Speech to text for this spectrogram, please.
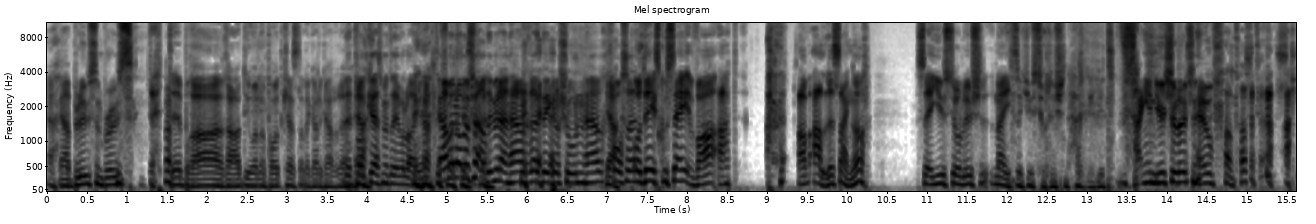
ja. Ja, Blues and Bruce. Dette er bra radio eller podkast, eller hva du kaller det. Det er podcast vi driver og lager. Ja, Ja, men Nå er vi ferdig med denne digresjonen her. Ja. Og det jeg skulle si, var at av alle sanger så er Use Your Illusion Nei, så Use Your Illusion, herregud. Sangen Use Your Illusion er jo fantastisk.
